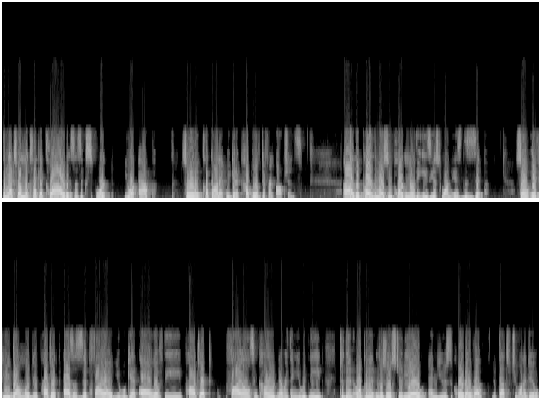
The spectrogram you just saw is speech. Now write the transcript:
The next one looks like a cloud. It says export your app. So when we click on it, we get a couple of different options. Uh, the, probably the most important or the easiest one is the zip. So if you download your project as a zip file, you will get all of the project files and code and everything you would need to then open it in Visual Studio and use the Cordova, if that's what you want to do.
